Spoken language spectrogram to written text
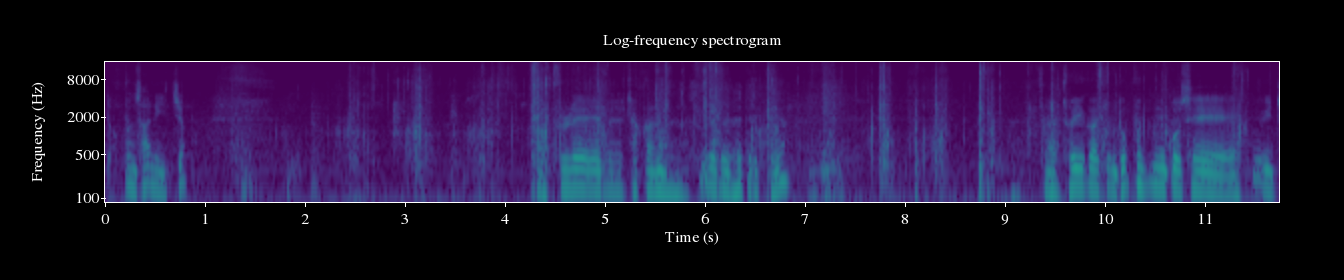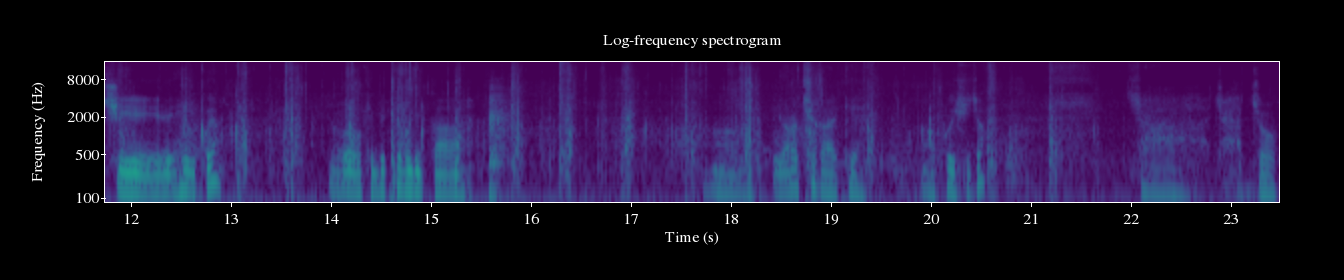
높은 산이 있죠. 자, 둘레를 잠깐 소개를 해드릴게요. 자, 저희가 좀 높은 곳에 위치해 있고요. 이렇게 밑에 보니까 어, 여러 채가 이렇게 어, 보이시죠? 자, 저쪽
